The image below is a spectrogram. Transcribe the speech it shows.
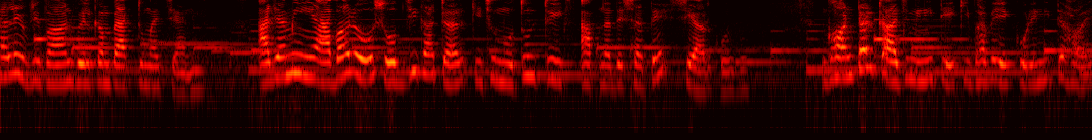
Hello everyone, welcome back to my channel. আজ আমি আবারও সবজি কাটার কিছু নতুন ট্রিক্স আপনাদের সাথে শেয়ার করব। ঘণ্টার কাজ মিনিটে কীভাবে করে নিতে হয়?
